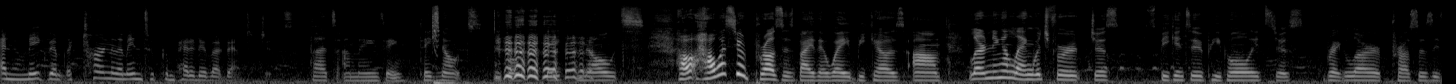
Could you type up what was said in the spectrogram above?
and make them like turn them into competitive advantages? That's amazing. Take notes. Take notes. How, how was your process, by the way? Because um, learning a language for just speaking to people, it's just regular process. is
